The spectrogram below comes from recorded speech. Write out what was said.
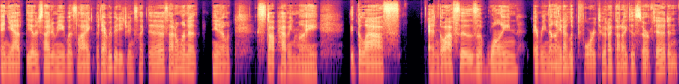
And yet the other side of me was like, but everybody drinks like this. I don't want to, you know, stop having my glass and glasses of wine every night. I looked forward to it. I thought I deserved it and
